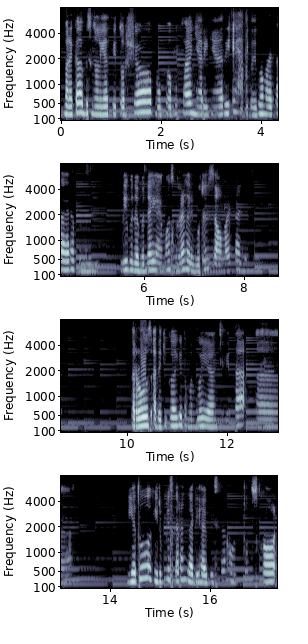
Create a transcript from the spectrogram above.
mereka habis ngelihat fitur shop buka-buka nyari-nyari eh tiba-tiba mereka akhirnya beli. Beli benda-benda yang emang sebenarnya nggak dibutuhin sama mereka gitu. Terus ada juga lagi teman gue yang cerita uh, dia tuh hidupnya sekarang gak dihabiskan untuk scroll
